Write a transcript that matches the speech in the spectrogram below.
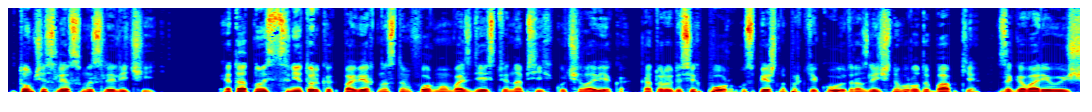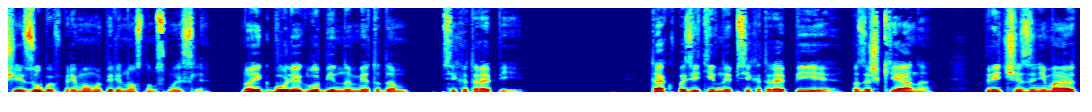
в том числе в смысле лечить. Это относится не только к поверхностным формам воздействия на психику человека, которые до сих пор успешно практикуют различного рода бабки, заговаривающие зубы в прямом и переносном смысле, но и к более глубинным методам психотерапии. Так, в позитивной психотерапии Пазашкиана притчи занимают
